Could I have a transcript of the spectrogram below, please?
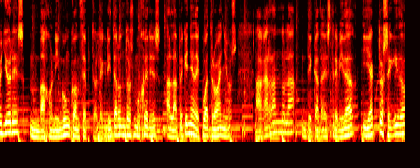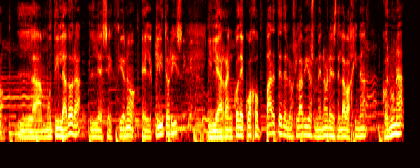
No llores bajo ningún concepto, le gritaron dos mujeres a la pequeña de cuatro años, agarrándola de cada extremidad y acto seguido la mutiladora le seccionó el clítoris y le arrancó de cuajo parte de los labios menores de la vagina con una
